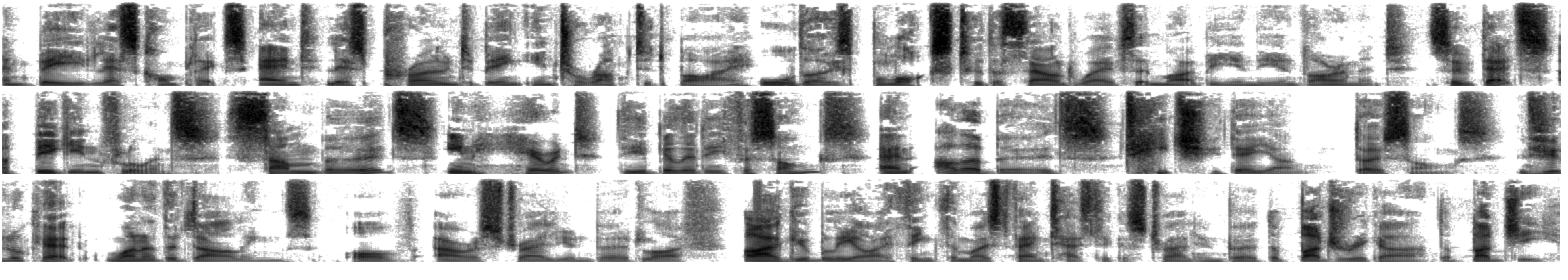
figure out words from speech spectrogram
and be less complex and less prone to being interrupted by all those blocks to the sound waves that might be in the environment. So that's a big influence. Some birds inherit the ability for songs and other birds teach teach their young those songs. If you look at one of the darlings of our Australian bird life, arguably I think the most fantastic Australian bird, the budgerigar, the budgie,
